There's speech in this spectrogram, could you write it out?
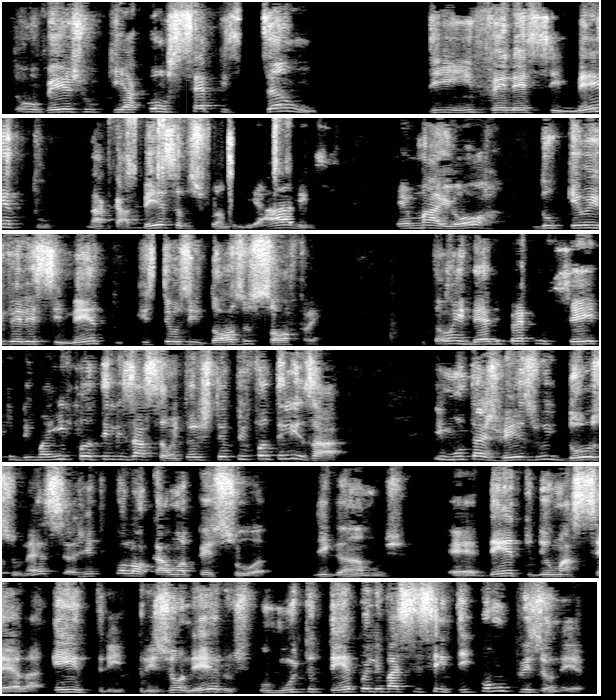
Então, vejo que a concepção de envelhecimento na cabeça dos familiares é maior do que o envelhecimento que seus idosos sofrem. Então, a ideia de preconceito, de uma infantilização. Então, eles tentam infantilizar. E muitas vezes o idoso, né? Se a gente colocar uma pessoa, digamos, é, dentro de uma cela entre prisioneiros, por muito tempo ele vai se sentir como um prisioneiro.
